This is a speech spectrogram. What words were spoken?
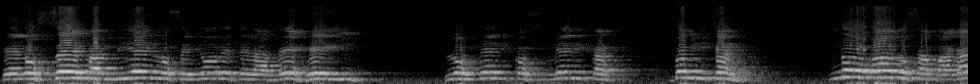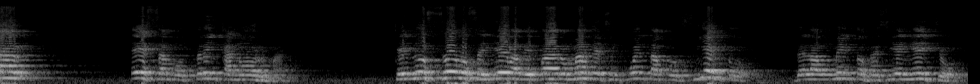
Que lo sepan bien los señores de la DGI, los médicos y médicas dominicanos. No vamos a pagar esa motrenca norma que no solo se lleva de paro más del 50% del aumento recién hecho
